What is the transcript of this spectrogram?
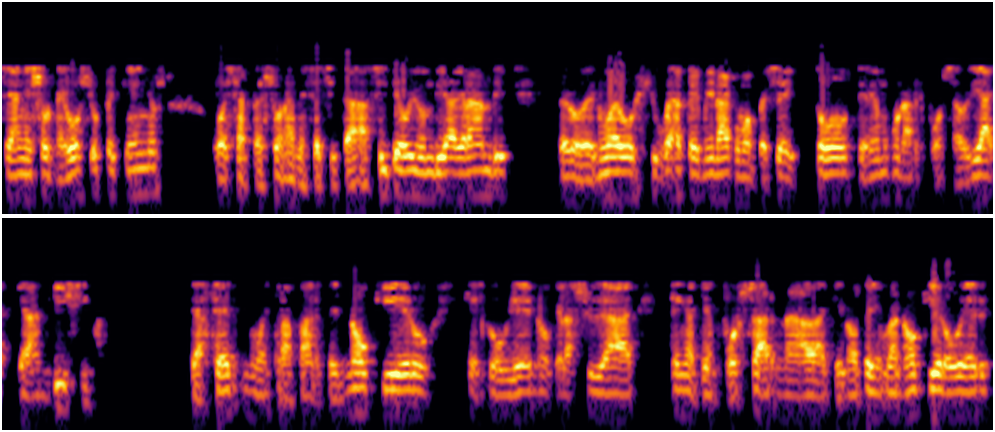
sean esos negocios pequeños o esas personas necesitadas. Así que hoy un día grande, pero de nuevo, y voy a terminar como empecé, todos tenemos una responsabilidad grandísima de hacer nuestra parte. No quiero que el gobierno, que la ciudad tenga que enforzar nada, que no tenga, no quiero ver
